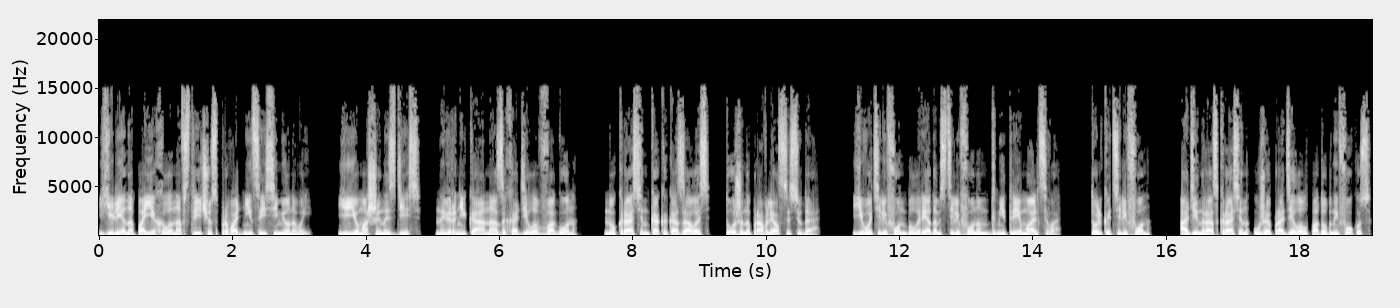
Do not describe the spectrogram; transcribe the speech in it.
Елена поехала на встречу с проводницей Семеновой. Ее машина здесь. Наверняка она заходила в вагон. Но Красин, как оказалось, тоже направлялся сюда. Его телефон был рядом с телефоном Дмитрия Мальцева. Только телефон? Один раз Красин уже проделал подобный фокус,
